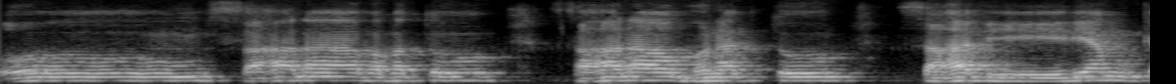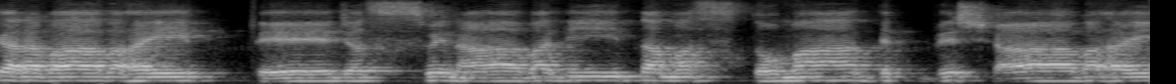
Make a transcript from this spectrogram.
ॐ सहना भवतु, सहनौ भुनक्तु, सह वीर्यं करवावहै। तेजस्विनावदीतमस्तु मा दिद्विषावहै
